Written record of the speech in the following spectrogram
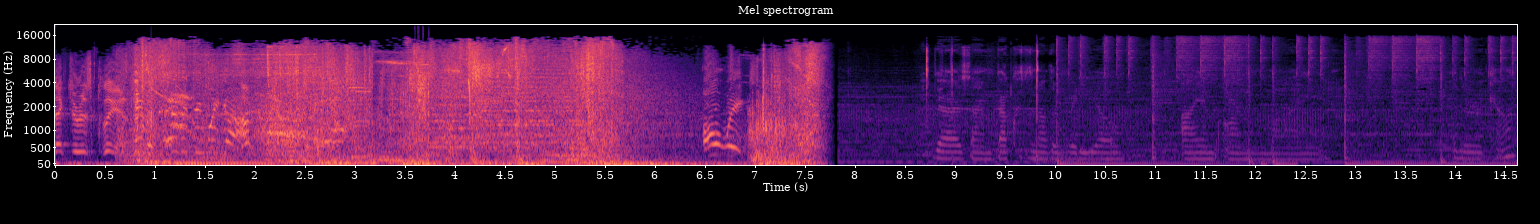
sector is clear. Give us everything we got! All wings! guys, I'm back with another video. I am on my other account.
